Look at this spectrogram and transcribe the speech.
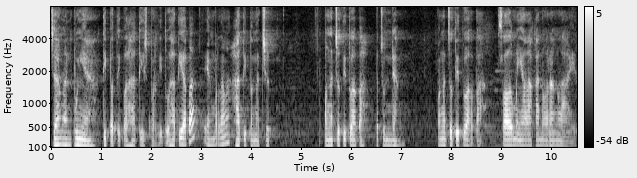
Jangan punya tipe-tipe hati seperti itu. Hati apa? Yang pertama, hati pengecut. Pengecut itu apa? Pecundang. Pengecut itu apa? Selalu menyalahkan orang lain.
